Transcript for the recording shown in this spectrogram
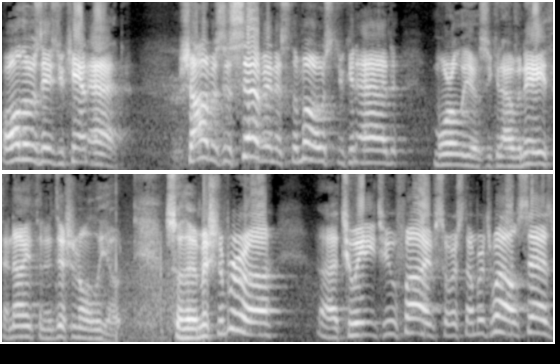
All those days you can't add. Shabbos is seven. It's the most. You can add more aliyahs. You can have an eighth, a ninth, an additional aliyah. So the Mishnah Berurah uh, 282.5, source number 12, says,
